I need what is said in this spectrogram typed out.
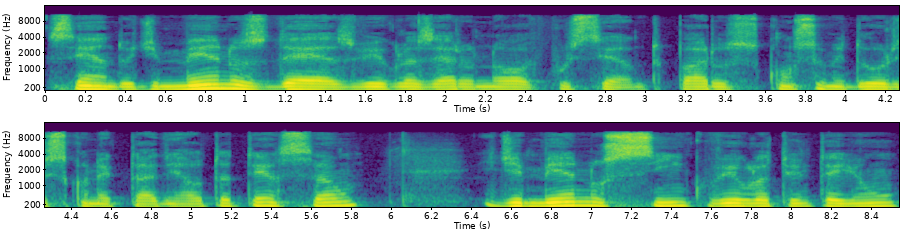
sendo de menos 10,09% para os consumidores conectados em alta tensão e de menos 5,31%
